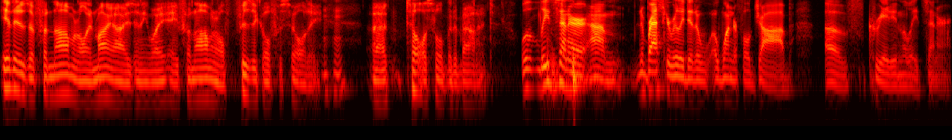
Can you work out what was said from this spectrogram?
it is a phenomenal, in my eyes anyway, a phenomenal physical facility. Uh, tell us a little bit about it. Well, Lied Center, um, Nebraska really did a, a wonderful job of creating the Lied Center.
